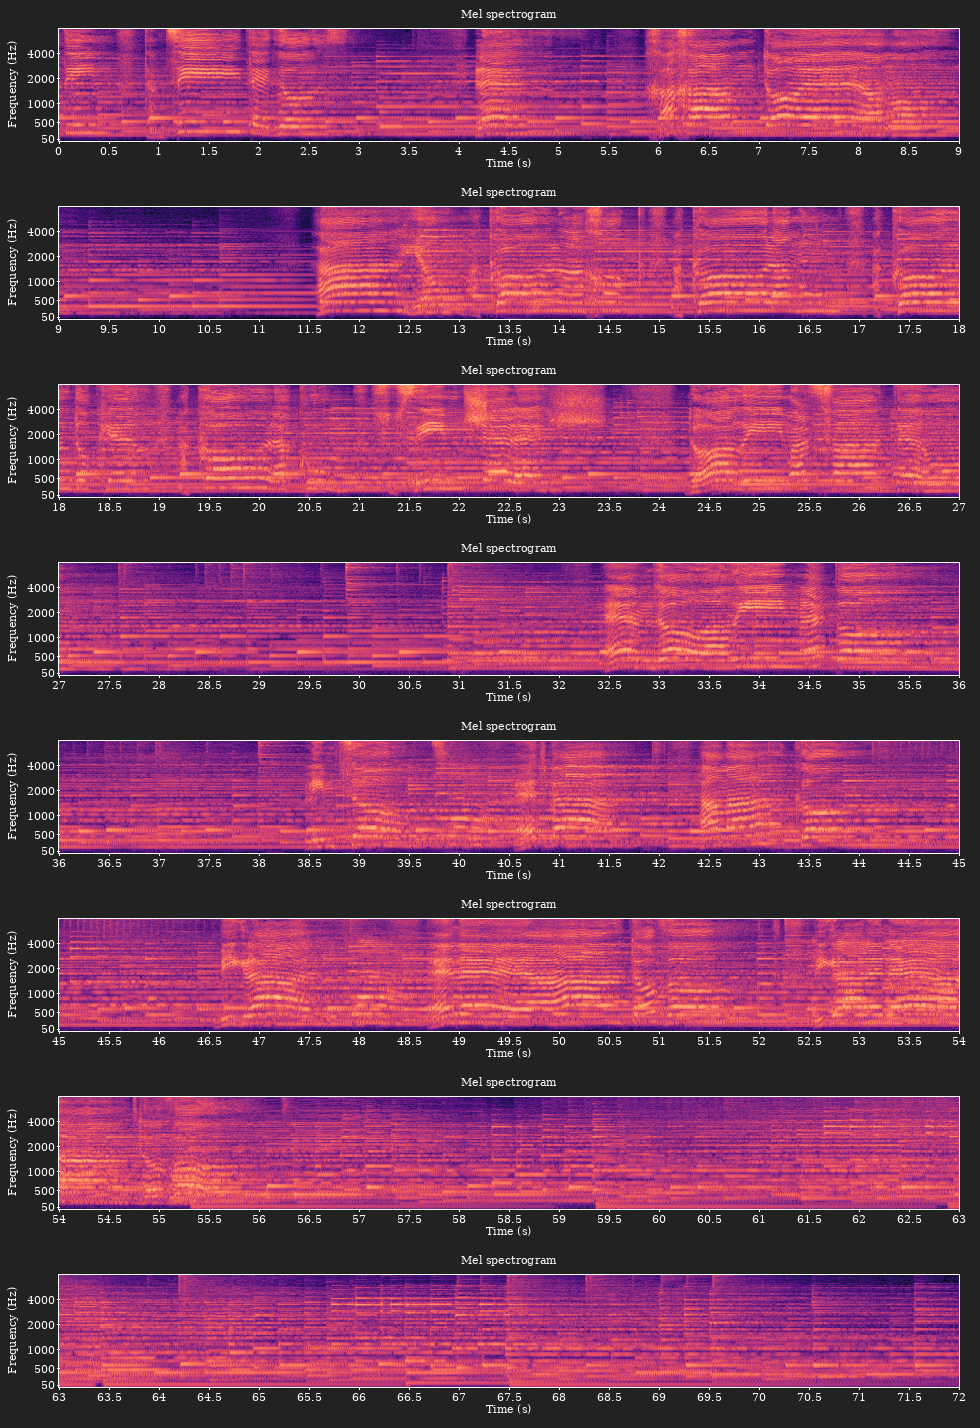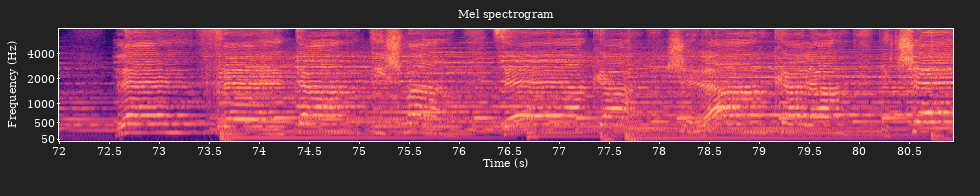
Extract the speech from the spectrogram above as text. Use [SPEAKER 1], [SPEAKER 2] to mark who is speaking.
[SPEAKER 1] עדין, תמצית אגוז. לב חכם טועה המון. היום הכל רחוק, הכל עמום, הכל דוקר, הכל עקום, סוסים של אש, דוהרים על שפת בגלל עיניה טובות, בגלל עיניה טובות. share.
